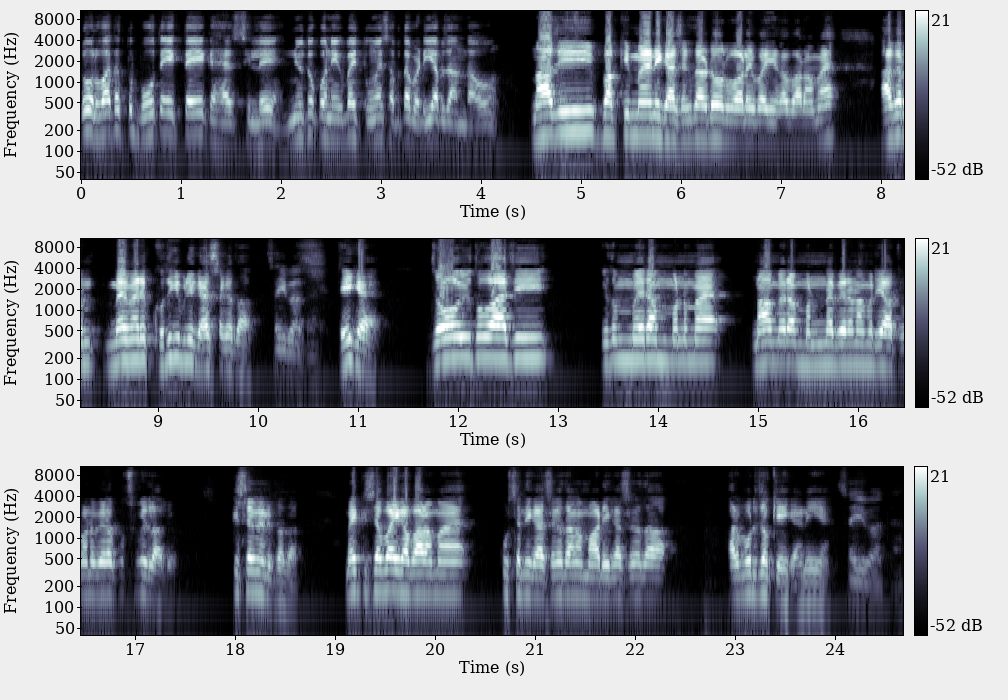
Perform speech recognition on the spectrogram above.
ढोल वादक तो बहुत एक ते एक है सिले न्यू तो कोने भाई तुम्हें सब तो बढ़िया बजांदा हो। ना जी बाकी मैं नहीं कह सकता डोर वाले भाई के बारे में। अगर मैं मेरे खुद की भी नहीं कह सकता सही बात है। ठीक है? जो ये तो है जी ये तो मेरा मन में ना मेरा मन ने मेरा ना मेरी आत्मा ने मेरा कुछ भी ला लो ने नहीं पता। मैं किसी भाई का बारे में कुछ नहीं कह सकता ना माड़ी कह सकता और बुरी तो क्या कहनी है। सही बात है।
